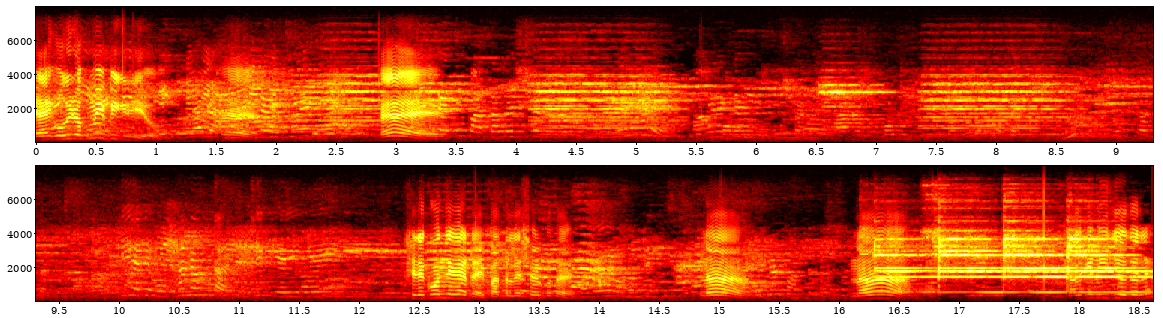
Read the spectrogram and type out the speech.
এক ওই রকমই বিক্রিও হ্যাঁ। হ্যাঁ। সেটা কোন জায়গাটায়? পাতালেশ্বর কোথায়? না না। কালকে নিয়ে যেও তাহলে।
